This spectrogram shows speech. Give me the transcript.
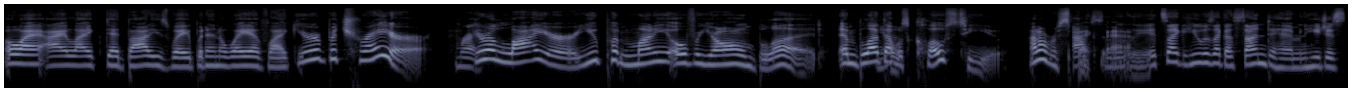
oh I, I like dead bodies way, but in a way of like you're a betrayer. Right. You're a liar. You put money over your own blood and blood Yeah. that was close to you. I don't respect that. Absolutely. It's like he was like a son to him and he just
